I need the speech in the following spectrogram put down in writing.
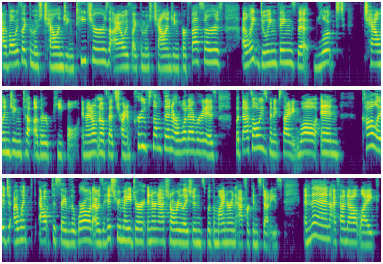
I've always liked the most challenging teachers. I always liked the most challenging professors. I like doing things that looked challenging to other people. And I don't know if that's trying to prove something or whatever it is, but that's always been exciting. Well, in college, I went out to save the world. I was a history major, international relations with a minor in African studies. And then I found out like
